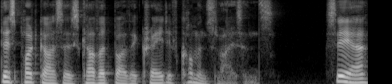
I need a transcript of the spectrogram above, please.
this podcast is covered by the Creative Commons license. See ya.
